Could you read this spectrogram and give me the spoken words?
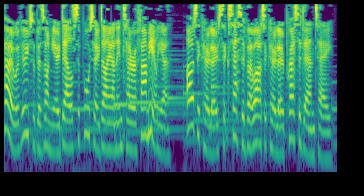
Ho avuto bisogno del supporto di un'intera famiglia. Articolo successivo Articolo precedente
